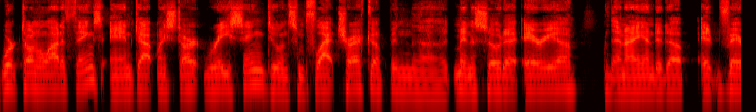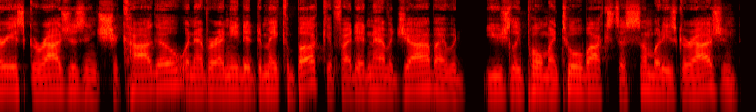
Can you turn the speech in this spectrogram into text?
worked on a lot of things and got my start racing, doing some flat track up in the Minnesota area. Then I ended up at various garages in Chicago whenever I needed to make a buck. If I didn't have a job, I would usually pull my toolbox to somebody's garage and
